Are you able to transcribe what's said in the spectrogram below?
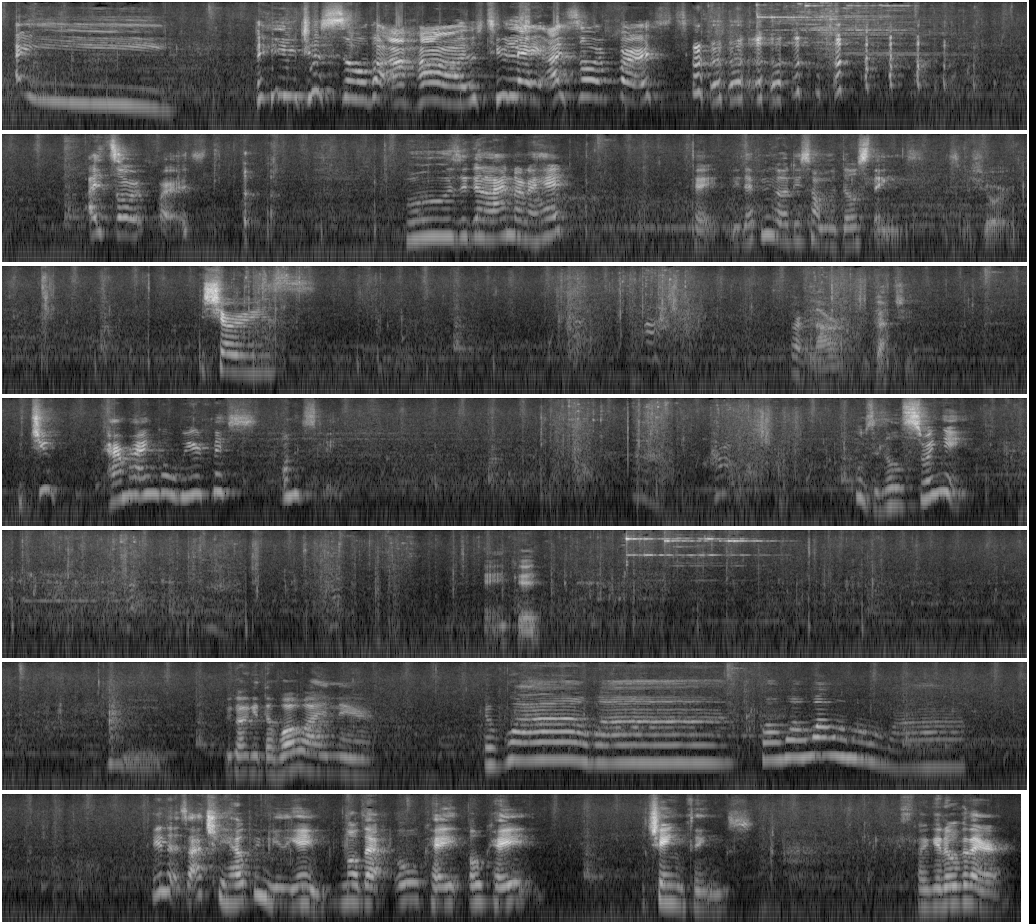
Ay! You just saw that. Aha! It was too late. I saw it first. I saw it first. Ooh, is it gonna land on her head? Okay, we definitely gotta do something with those things. That's for sure. Sure is. Alright, Lara, we got you. Would you camera angle weirdness? Honestly. Oh, it's a little swingy. Okay, good. Hmm. We gotta get the Wawa in there. The Wawa. Wah, wah, wah, wah. Hey, it's actually helping me in the game. Not that, okay, okay. Chain things. So I get over there.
